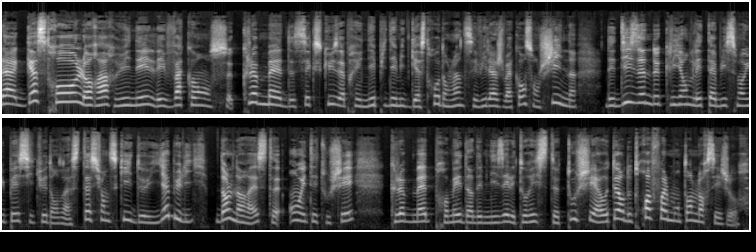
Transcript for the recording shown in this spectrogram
La gastro leur a ruiné les vacances. Club Med s'excuse après une épidémie de gastro dans l'un de ses villages vacances en Chine. Des dizaines de clients de l'établissement UP situé dans la station de ski de Yabuli, dans le nord-est, ont été touchés. Club Med promet d'indemniser les touristes touchés à hauteur de trois fois le montant de leur séjour.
